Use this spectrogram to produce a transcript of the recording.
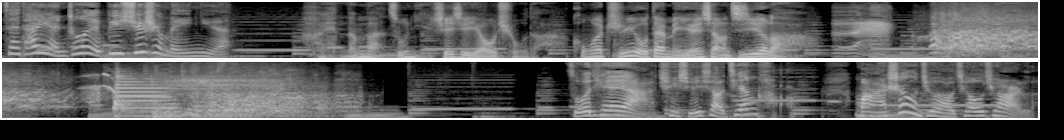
在他眼中也必须是美女。哎，能满足你这些要求的，恐怕只有带美颜相机了。昨天呀，去学校监考，马上就要交卷了。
